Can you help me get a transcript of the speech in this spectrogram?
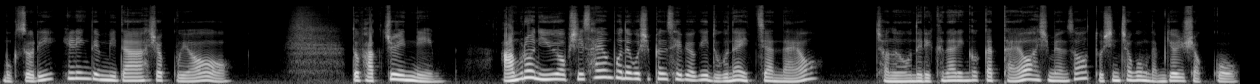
목소리 힐링됩니다 하셨고요. 또 박주인님, 아무런 이유 없이 사연 보내고 싶은 새벽이 누구나 있지 않나요? 저는 오늘이 그날인 것 같아요 하시면서 또 신청곡 남겨주셨고,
